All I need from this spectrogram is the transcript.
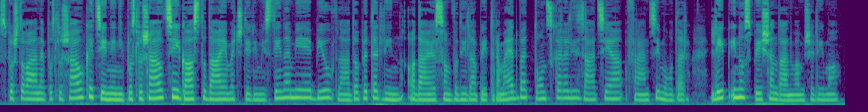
Spoštovane poslušalke, cenjeni poslušalci, gost odaje med štirimi stenami je bil Vlado Petrlin. Odajo sem vodila Petra Medved, tonska realizacija Franci Modar. Lep in uspešen dan vam želimo.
